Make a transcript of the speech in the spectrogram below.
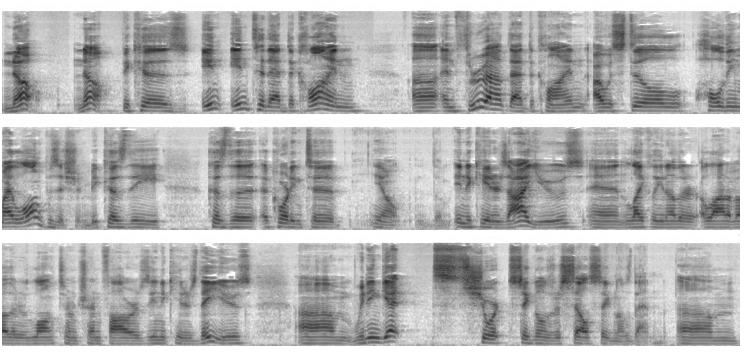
No, no, because in into that decline, uh, and throughout that decline, I was still holding my long position because the because the according to you know the indicators I use and likely another a lot of other long term trend followers, the indicators they use, um, we didn't get short signals or sell signals then. Um,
